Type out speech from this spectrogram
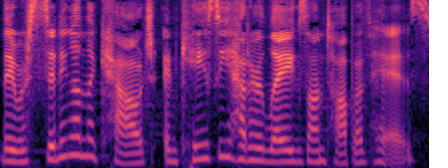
They were sitting on the couch, and Casey had her legs on top of his.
